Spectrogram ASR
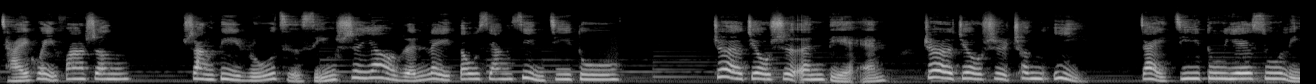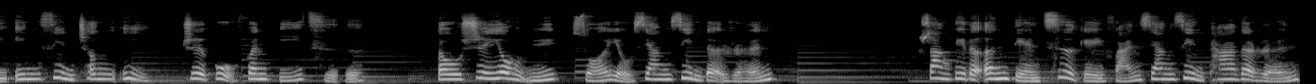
才会发生。上帝如此行是要人类都相信基督，这就是恩典，这就是称义。在基督耶稣里因信称义，是不分彼此，都适用于所有相信的人。上帝的恩典赐给凡相信他的人，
